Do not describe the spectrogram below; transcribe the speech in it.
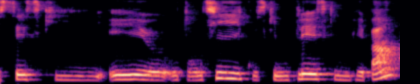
sais ce qui est euh, authentique ou ce qui me plaît, ce qui ne me plaît pas.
